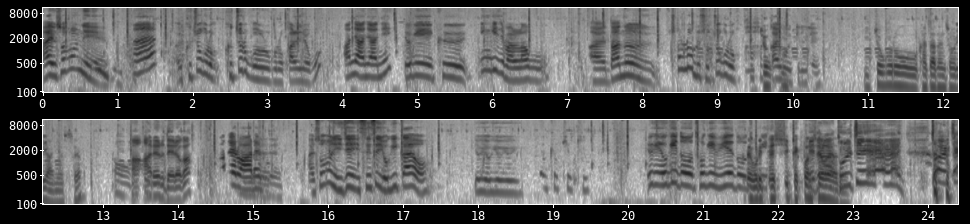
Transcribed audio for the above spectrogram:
아이 소범님 에? 아, 그쪽으로 그쪽으로 깔려고? 아니 아니 아니. 여기 그 낑기지 말라고. 아 나는 철로를 저쪽으로 가, 이쪽. 깔고 있길래. 이쪽으로 가자는 소리 아니었어요? 어. 아 아래로 내려가? 아래로 아래로. 네네. 아니 소범이 이제 슬슬 여기 까요. 여기 여기 여기 여기. 오케이 오케이 오케이. 여기 여기도 저기 위에도 근데 우리 저기 대시 100번 얘들아 채워야 돼. 돌진! 돌진!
